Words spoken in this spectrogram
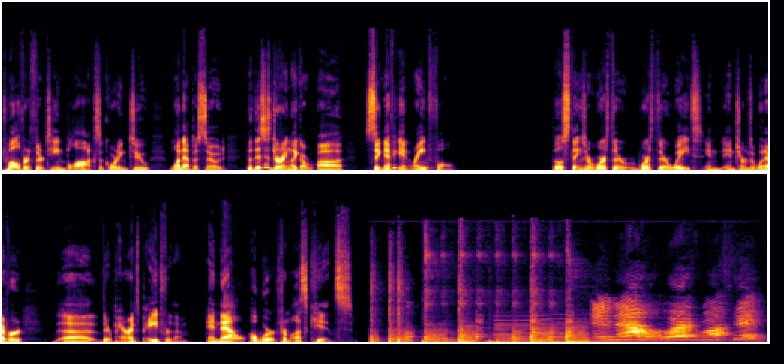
12 or 13 blocks according to one episode, but this is during like a uh significant rainfall those things are worth their worth their weight in in terms of whatever uh, their parents paid for them. And now a word from us kids. And now, a word from us kids.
